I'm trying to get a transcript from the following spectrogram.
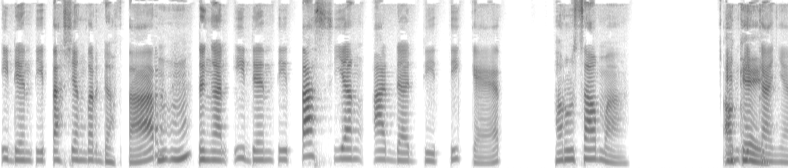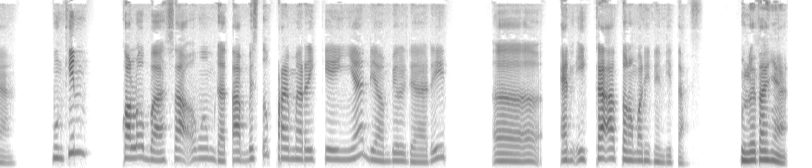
identitas yang terdaftar Mm-mm. dengan identitas yang ada di tiket harus sama. Oke. NIK-nya. Mungkin kalau bahasa umum database tuh primary key-nya diambil dari eh, NIK atau nomor identitas. Boleh tanya.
